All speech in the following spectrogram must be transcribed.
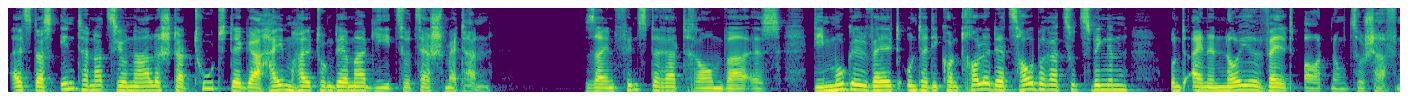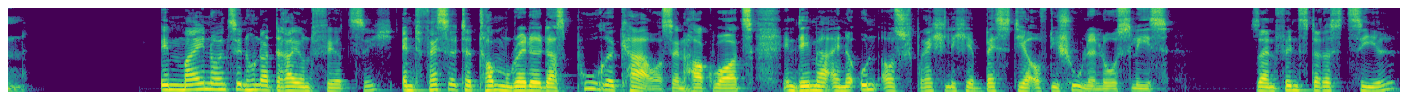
als das internationale Statut der Geheimhaltung der Magie zu zerschmettern. Sein finsterer Traum war es, die Muggelwelt unter die Kontrolle der Zauberer zu zwingen und eine neue Weltordnung zu schaffen. Im Mai 1943 entfesselte Tom Riddle das pure Chaos in Hogwarts, indem er eine unaussprechliche Bestie auf die Schule losließ. Sein finsteres Ziel?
